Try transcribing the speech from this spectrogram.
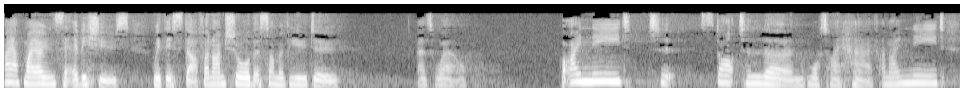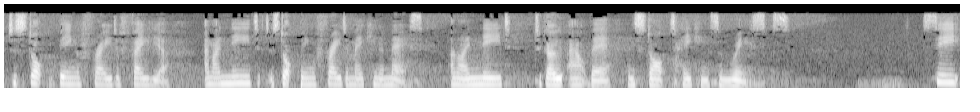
I have my own set of issues with this stuff, and I'm sure that some of you do as well. But I need to start to learn what I have. And I need to stop being afraid of failure. And I need to stop being afraid of making a mess. And I need to go out there and start taking some risks. See,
